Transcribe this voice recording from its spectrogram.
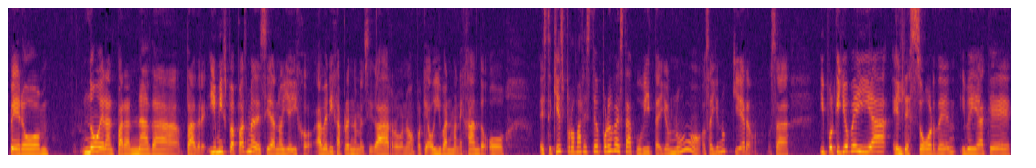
pero no eran para nada padre. Y mis papás me decían, oye hijo, a ver hija, préndeme el cigarro, ¿no? Porque hoy iban manejando o este, ¿quieres probar este? Prueba esta cubita. Y yo, no, o sea, yo no quiero. O sea, y porque yo veía el desorden y veía que,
